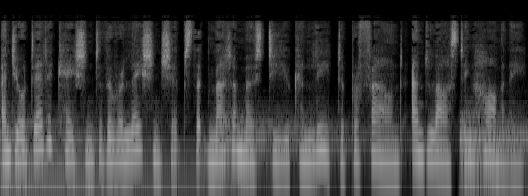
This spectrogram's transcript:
and your dedication to the relationships that matter most to you can lead to profound and lasting harmony.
